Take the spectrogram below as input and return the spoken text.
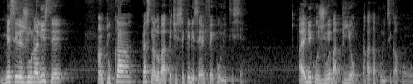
Mais c'est les journalistes, en tout cas, place Naloba que Tshisekedi, c'est un fait politicien. Ayebi ko jouer ba pion dans la politique à Congo.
